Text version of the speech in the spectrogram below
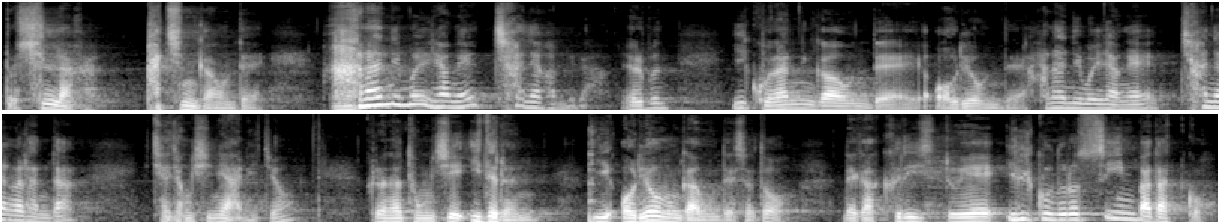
또 신라가 갇힌 가운데 하나님을 향해 찬양합니다. 여러분 이 고난 가운데 어려운데 하나님을 향해 찬양을 한다 제정신이 아니죠. 그러나 동시에 이들은 이 어려운 가운데서도 내가 그리스도의 일꾼으로 쓰임 받았고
